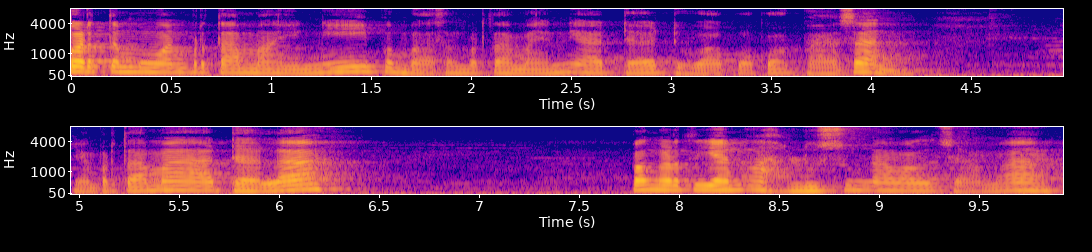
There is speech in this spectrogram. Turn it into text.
pertemuan pertama ini, pembahasan pertama ini ada dua pokok bahasan. Yang pertama adalah pengertian ahlu sunnah wal jamaah.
